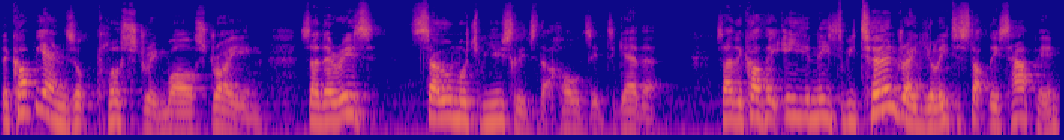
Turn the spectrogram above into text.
The coffee ends up clustering whilst drying, so there is so much mucilage that holds it together. So the coffee either needs to be turned regularly to stop this happening,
